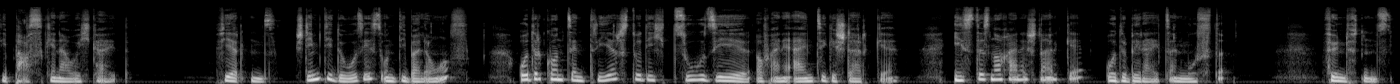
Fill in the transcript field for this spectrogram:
die Passgenauigkeit. Viertens, stimmt die Dosis und die Balance? Oder konzentrierst du dich zu sehr auf eine einzige Stärke? Ist es noch eine Stärke oder bereits ein Muster? Fünftens,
